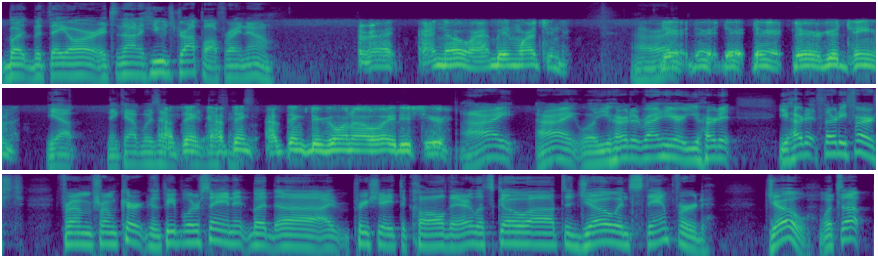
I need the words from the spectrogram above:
but but they are. It's not a huge drop off right now. All right, I know. I've been watching. All right. They're they're they're they're they're a good team. Yeah. The Cowboys. Have I think I think I think they're going all the way this year. All right. All right. Well, you heard it right here. You heard it. You heard it 31st from from Kurt because people are saying it. But uh, I appreciate the call there. Let's go uh, to Joe in Stamford. Joe, what's up?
